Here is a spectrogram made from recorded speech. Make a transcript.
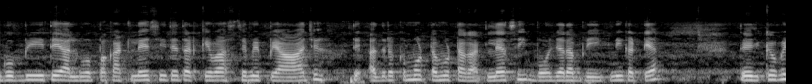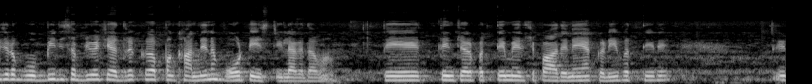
ਗੋਭੀ ਅਤੇ ਆਲੂ ਆਪਾਂ ਕੱਟ ਲਏ ਸੀ ਅਤੇ ਤੜਕੇ ਵਾਸਤੇ ਮੈਂ ਪਿਆਜ਼ ਅਤੇ ਅਦਰਕ ਮੋਟਾ ਮੋਟਾ ਕੱਟ ਲਿਆ ਸੀ, ਬਹੁਤ ਜ਼ਿਆਦਾ ਬਰੀਕ ਨਹੀਂ ਕੱਟਿਆ। ਅਤੇ ਕਿਉਂਕਿ ਜਦੋਂ ਗੋਭੀ ਦੀ ਸਬਜ਼ੀ ਵਿੱਚ ਅਦਰਕ ਆਪਾਂ ਖਾਂਦੇ ਨਾ, ਬਹੁਤ ਟੇਸਟੀ ਲੱਗਦਾ ਵਾ। ਅਤੇ ਤਿੰਨ ਚਾਰ ਪੱਤੇ ਮੇਰੇ 'ਚ ਪਾ ਦੇਣੇ ਆ, ਕੜੀ ਪੱਤੇ ਦੇ। ਤੇ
